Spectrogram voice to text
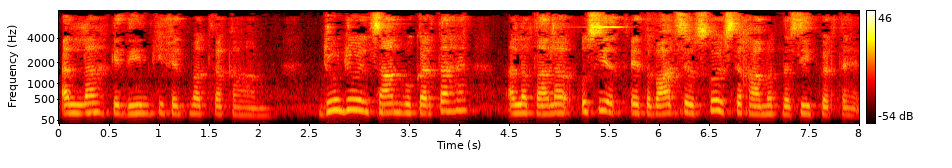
اللہ کے دین کی خدمت کا کام۔ جو جو انسان وہ کرتا ہے، اللہ تعالیٰ اسی اعتبار سے اس کو استقامت نصیب کرتے ہیں۔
